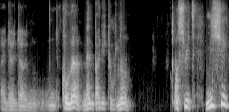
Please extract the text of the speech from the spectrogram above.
mmh, commun, même pas du tout, non. Ensuite, Michée,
